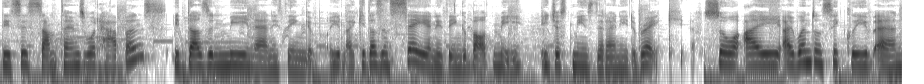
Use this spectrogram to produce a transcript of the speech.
This is sometimes what happens. It doesn't mean anything like it doesn't say anything about me. It just means that I need a break. So I, I went on sick leave and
